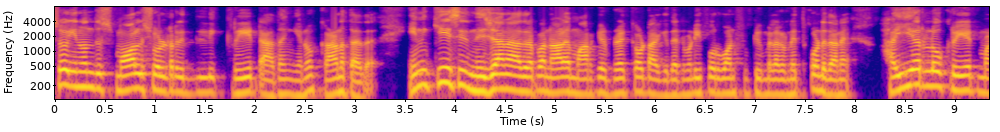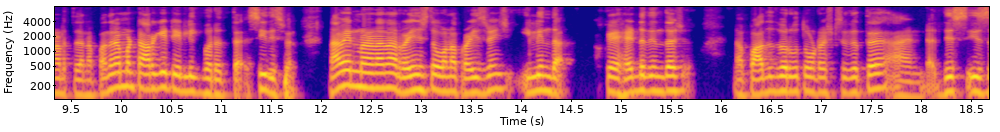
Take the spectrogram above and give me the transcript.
ಸೊ ಇನ್ನೊಂದು ಸ್ಮಾಲ್ ಶೋಲ್ಡರ್ ಇಲ್ಲಿ ಕ್ರಿಯೇಟ್ ಆದಂಗೆ ಏನೋ ಕಾಣ್ತಾ ಇದೆ. ಇನ್ ಕೇಸ್ ಇದು ನಿಜಾನ ಆದ್ರಪ್ಪ, ನಾಳೆ ಮಾರ್ಕೆಟ್ ಬ್ರೇಕ್ಔಟ್ ಆಗಿದೆ ಟ್ವೆಂಟಿ ಫೋರ್ ಒನ್ ಫಿಫ್ಟಿ ಮೇಲೆ ನಿಂತ್ಕೊಂಡಿದ್ದಾನೆ ಹೈಯರ್ ಲೋ ಕ್ರಿಯೇಟ್ ಮಾಡ್ತಿದ್ದಾನಪ್ಪ ಅಂದ್ರೆ ನಮ್ಮ ಟಾರ್ಗೆಟ್ ಎಲ್ಲಿಗೆ ಬರುತ್ತೆ? ಸಿ ದಿಸ್ ಒನ್ ನಾವೇನ್ ಮಾಡೋಣ? ರೇಂಜ್ ತಗೋಣ ಪ್ರೈಸ್ ರೇಂಜ್ ಇಲ್ಲಿಂದ. ಓಕೆ ಹೆಡ್ ದಿಂದ ನಾವು ಪಾದದವರೆಗೂ ತೊಗೊಂಡ್ರೆ ಎಷ್ಟು ಸಿಗುತ್ತೆ? And this is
